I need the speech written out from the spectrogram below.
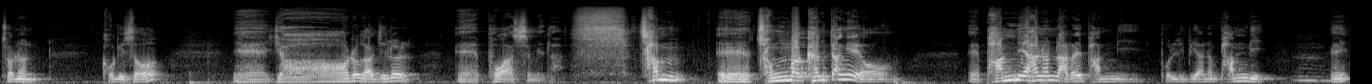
저는 거기서 예, 여러 가지를 예, 보았습니다. 참 예, 적막한 땅이에요. 예, 반미하는 나라의 반미. 볼리비아는 반미. 예?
